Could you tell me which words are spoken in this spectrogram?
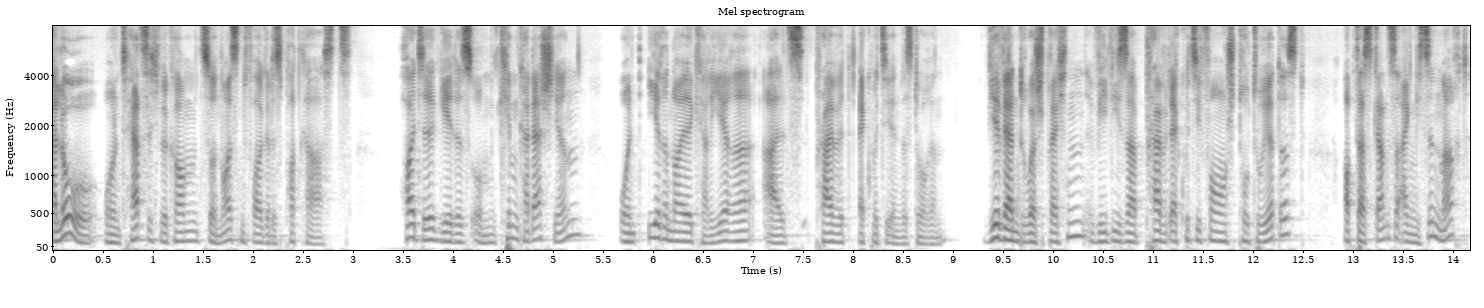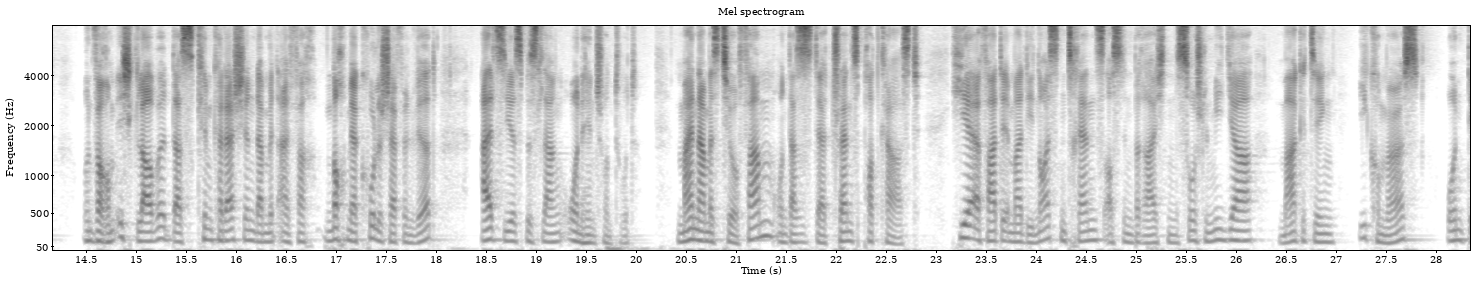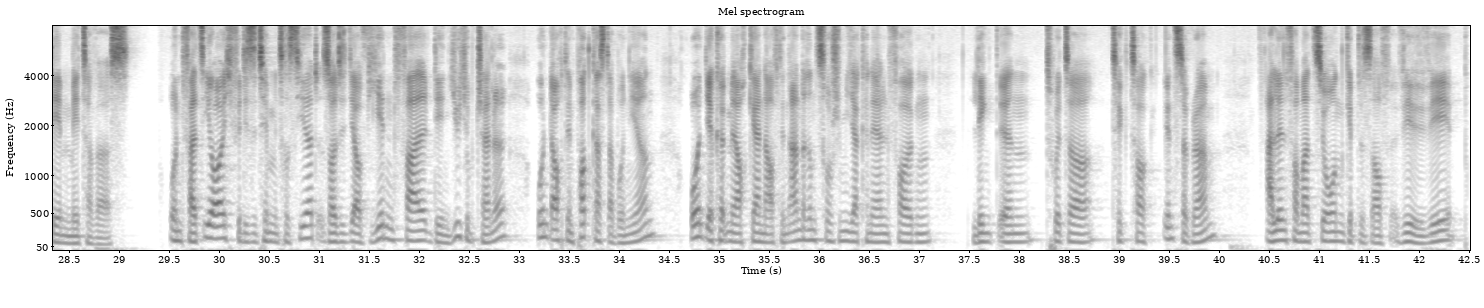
Hallo und herzlich willkommen zur neuesten Folge des Podcasts. Heute geht es um Kim Kardashian und ihre neue Karriere als Private Equity Investorin. Wir werden darüber sprechen, wie dieser Private Equity Fonds strukturiert ist, ob das Ganze eigentlich Sinn macht und warum ich glaube, dass Kim Kardashian damit einfach noch mehr Kohle scheffeln wird, als sie es bislang ohnehin schon tut. Mein Name ist Theo Pham und das ist der Trends Podcast. Hier erfahrt ihr immer die neuesten Trends aus den Bereichen Social Media, Marketing, E-Commerce und dem Metaverse. Und falls ihr euch für diese Themen interessiert, solltet ihr auf jeden Fall den YouTube-Channel und auch den Podcast abonnieren. Und ihr könnt mir auch gerne auf den anderen Social-Media-Kanälen folgen. LinkedIn, Twitter, TikTok, Instagram. Alle Informationen gibt es auf www.theo.net,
